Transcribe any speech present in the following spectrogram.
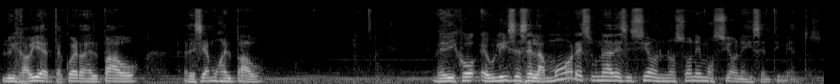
Luis Javier, ¿te acuerdas del pavo? Le decíamos el pavo. Me dijo, Ulises, el amor es una decisión, no son emociones y sentimientos.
